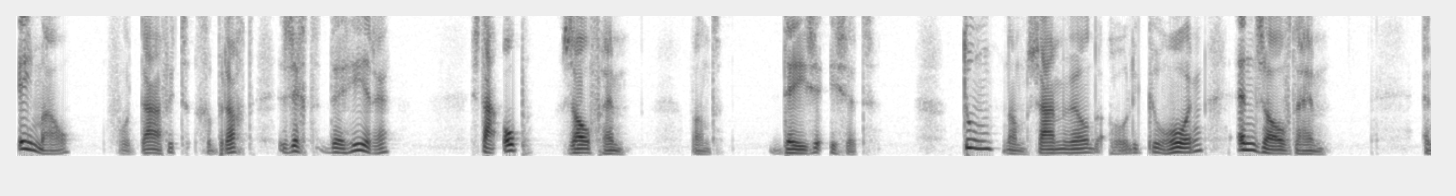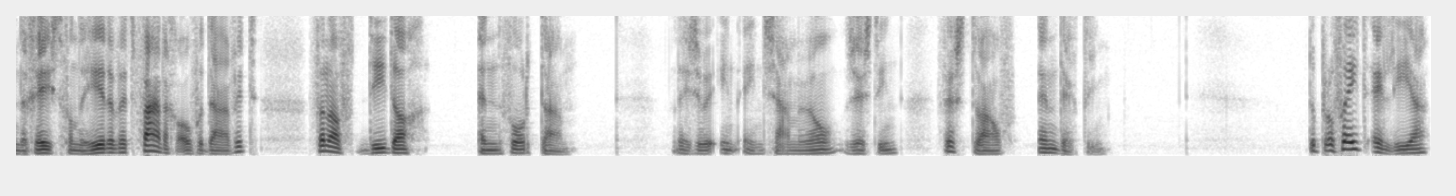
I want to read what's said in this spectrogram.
Eenmaal voor David gebracht, zegt de Heere: Sta op, zalf hem, want deze is het. Toen nam Samuel de oliehoorn en zalfde hem. En de geest van de Heere werd vaardig over David vanaf die dag en voortaan. Lezen we in 1 Samuel 16, vers 12 en 13. De profeet Elia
